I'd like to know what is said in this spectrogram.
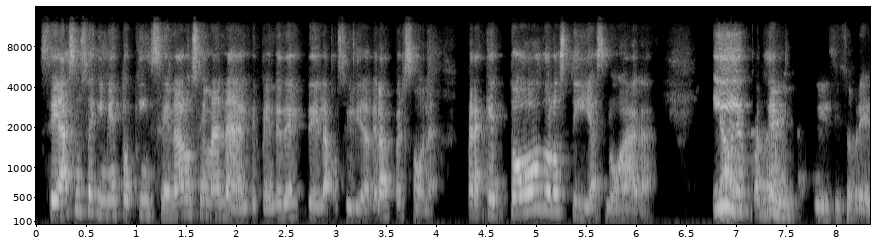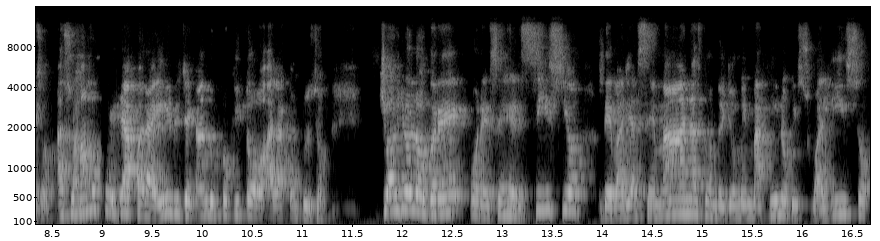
se hace un seguimiento quincenal o semanal, depende de, la posibilidad de la persona, para que todos los días lo haga. Y, ahora, sí, sobre eso. Asumamos que ya para ir llegando un poquito a la conclusión, yo, yo logré por ese ejercicio de varias semanas donde yo me imagino, visualizo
